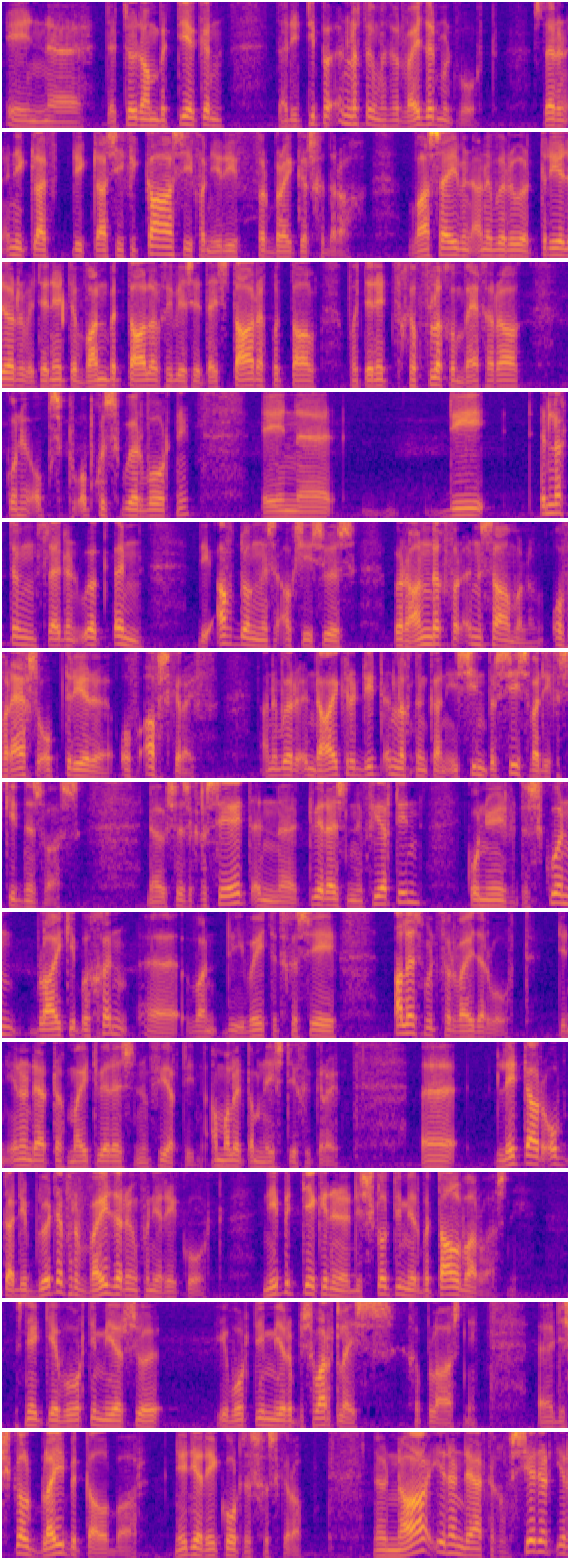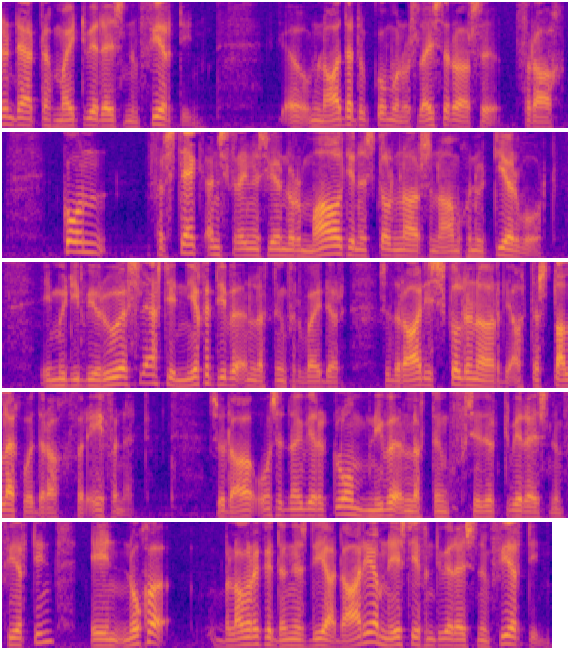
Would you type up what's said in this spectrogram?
en uh, dit sou dan beteken dat die tipe inligting wat verwyder moet word, staan in die die klassifikasie van hierdie verbruikersgedrag. Was hy met ander woorde oortreder, het hy net 'n wanbetaler gewees, het hy stadig betaal, of het hy net gevlug en weggeraak, kon hy op, opgespoor word nie. En uh die inligting sluit dan ook in die afdwingingsaksie soos oorhandig vir insameling of regsoptrede of afskryf. Aan die ander woorde in daai kredietinligting kan u sien presies wat die geskiedenis was. Nou soos ek gesê het in uh, 2014 kon jy met 'n skoon blaadjie begin uh want die wet het gesê alles moet verwyder word teen 31 Mei 2014. Almal het amnestie gekry. Uh let daarop dat die blote verwydering van die rekord nie beteken dat die skuld nie meer betaalbaar was nie. Dis net jy word nie meer so jy word nie meer op die swartlys geplaas nie. Uh die skuld bly betaalbaar, net die rekord is geskraap. Nou na 31 of sedert 31 Mei 2014 uh, om nader te kom aan ons luisteraars se vraag kon verstek inskrywings weer normaal teen 'n skuldenaar se naam genoteer word. En moet die bureau slegs die negatiewe inligting verwyder sodra die skuldenaar die agterstallige bedrag vereffen het. So daar ons het nou weer 'n klomp nuwe inligting sedert 2014 en nog 'n belangrike ding is die daardie amnestie van 2014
